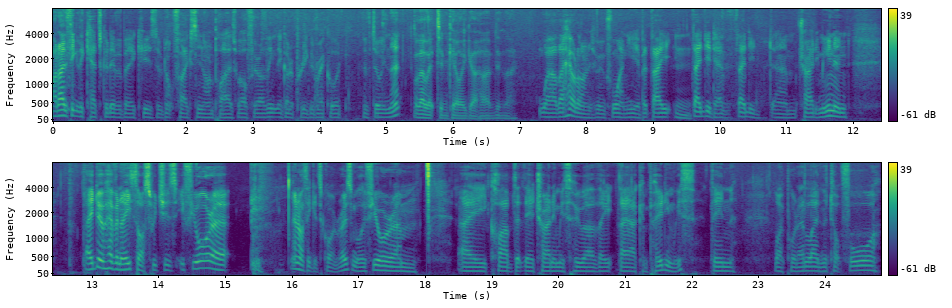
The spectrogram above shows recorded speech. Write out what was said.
I don't think the Cats could ever be accused of not focusing on players' welfare. I think they've got a pretty good record of doing that. well, they let Tim Kelly go home, didn't they? Well, they held on to him for one year, but they Mm. they did have they did um, trade him in, and they do have an ethos, which is if you're a, and I think it's quite reasonable if you're um, a club that they're trading with who are they they are competing with, then like Port Adelaide in the top four.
